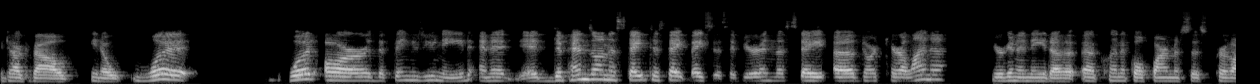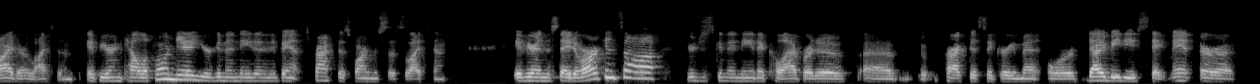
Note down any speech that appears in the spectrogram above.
We talk about you know what what are the things you need? And it, it depends on a state to state basis. If you're in the state of north carolina you're going to need a, a, clinical pharmacist provider license. If you're in California, you're going to need an advanced practice pharmacist license. If you're in the state of Arkansas, you're just going to need a collaborative uh, practice agreement or diabetes state man- or a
